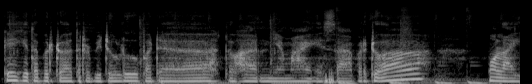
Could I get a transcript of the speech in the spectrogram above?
Oke, kita berdoa terlebih dulu pada Tuhan Yang Maha Esa. Berdoa mulai.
